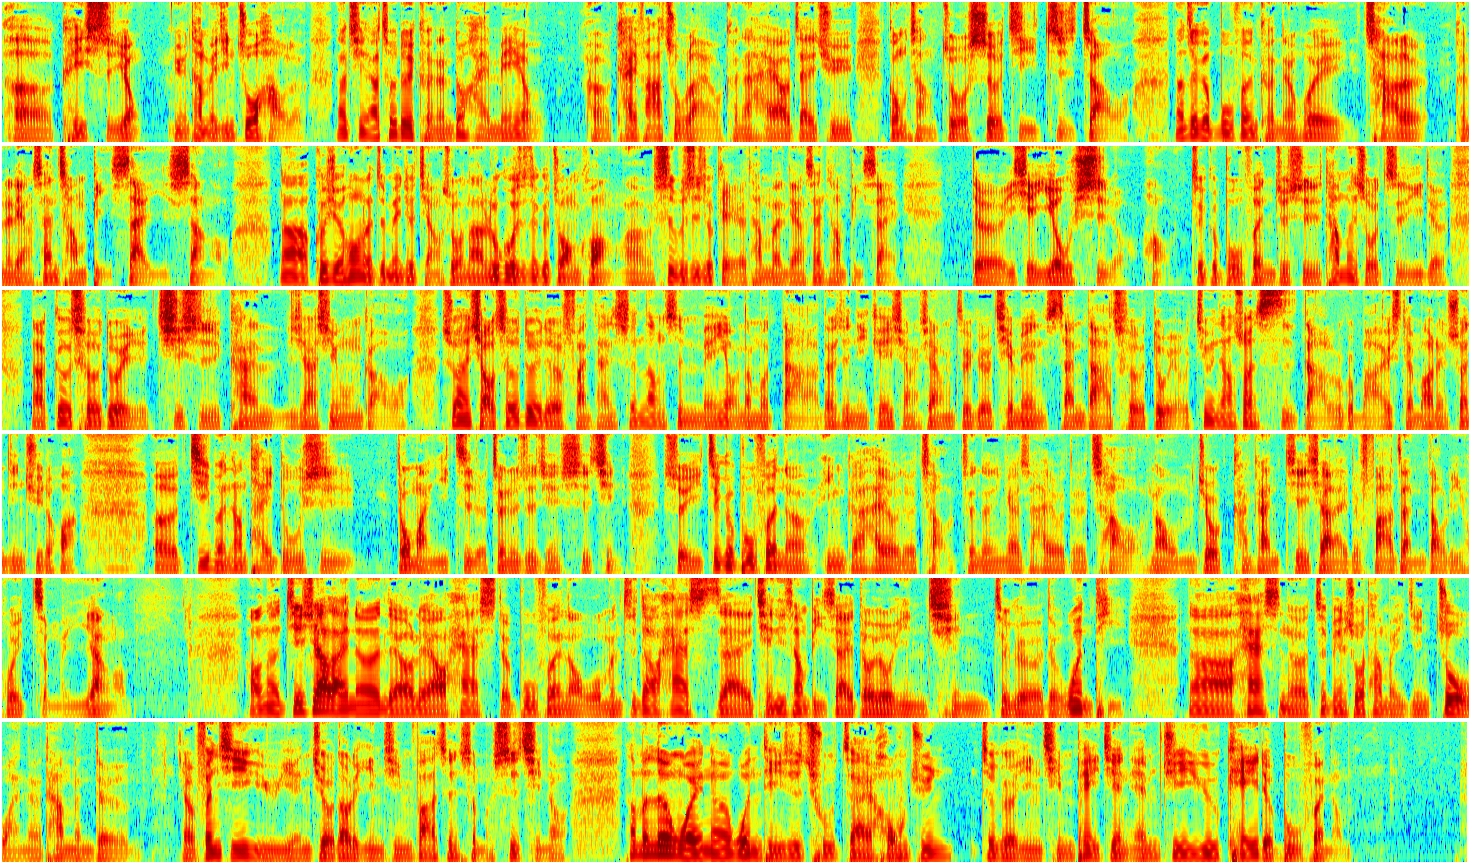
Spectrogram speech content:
呃可以使用，因为他们已经做好了，那其他车队可能都还没有。呃，开发出来哦，可能还要再去工厂做设计制造，那这个部分可能会差了，可能两三场比赛以上哦。那 Christian h o n e 这边就讲说，那如果是这个状况，呃，是不是就给了他们两三场比赛？的一些优势哦，好，这个部分就是他们所质疑的。那各车队其实看一下新闻稿哦，虽然小车队的反弹声浪是没有那么大，但是你可以想象，这个前面三大车队哦，基本上算四大，如果把 Aston Martin 算进去的话，呃，基本上态度是都蛮一致的，针对这件事情。所以这个部分呢，应该还有的吵，真的应该是还有的吵。那我们就看看接下来的发展到底会怎么样哦。好，那接下来呢，聊聊 Has 的部分哦。我们知道 Has 在前几场比赛都有引擎这个的问题。那 Has 呢，这边说他们已经做完了他们的呃分析与研究，到底引擎发生什么事情哦。他们认为呢，问题是出在红军这个引擎配件 MGUK 的部分哦。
